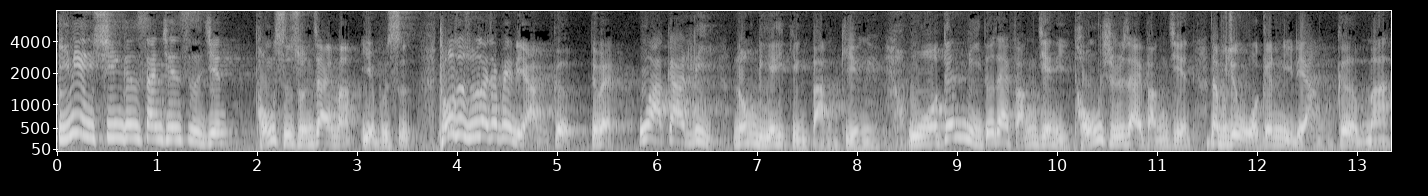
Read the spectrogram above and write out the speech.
一念心跟三千世间同时存在吗？也不是，同时存在就变两个，对不对？哇嘎利龙离一间房间哎，我跟你都在房间里，同时在房间，那不就我跟你两个吗？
